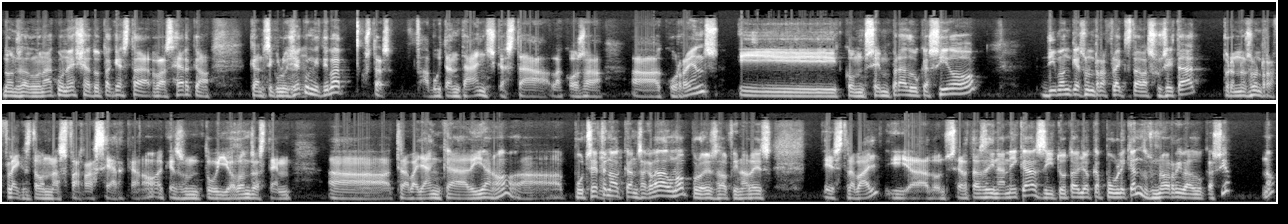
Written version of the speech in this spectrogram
doncs, de donar a conèixer tota aquesta recerca que en psicologia mm. cognitiva, ostres, fa 80 anys que està la cosa uh, corrents i, com sempre, educació diuen que és un reflex de la societat, però no és un reflex d'on es fa recerca, no? que és on tu i jo doncs, estem uh, treballant cada dia. No? Uh, potser fent el que ens agrada o no, però és, al final és, és treball i hi ha doncs, certes dinàmiques i tot allò que publiquen doncs, no arriba a educació. No?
